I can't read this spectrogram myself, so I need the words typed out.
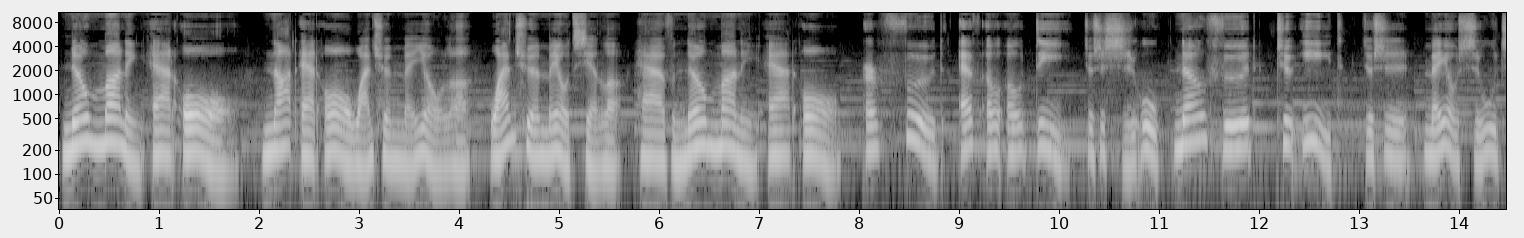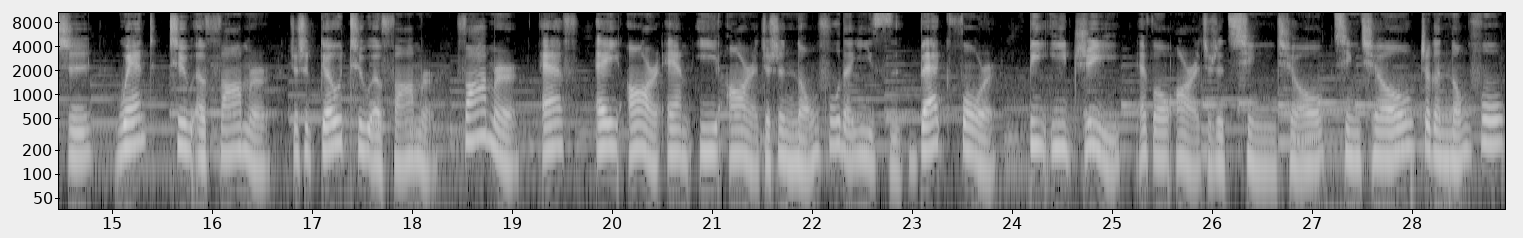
no money at all。Not at all，完全没有了，完全没有钱了。Have no money at all。而 food f o o d 就是食物，no food to eat 就是没有食物吃。Went to a farmer 就是 go to a farmer。Farmer f a r m e r 就是农夫的意思。Beg for b e g f o r 就是请求，请求这个农夫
